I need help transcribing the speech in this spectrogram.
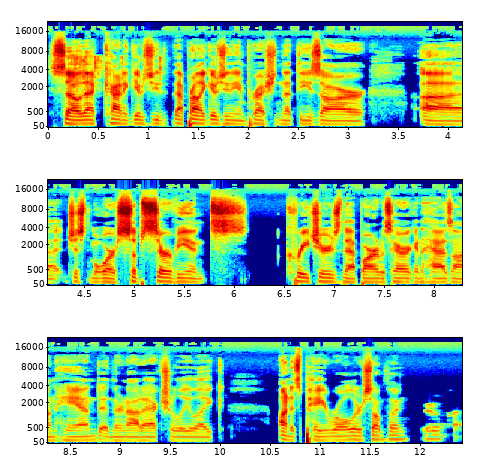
so that kind of gives you that probably gives you the impression that these are uh, just more subservient creatures that Barnabas Harrigan has on hand, and they're not actually like on his payroll or something. Okay.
